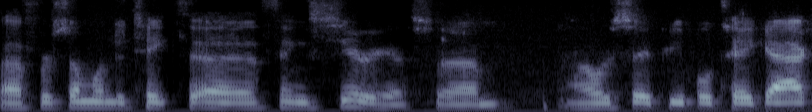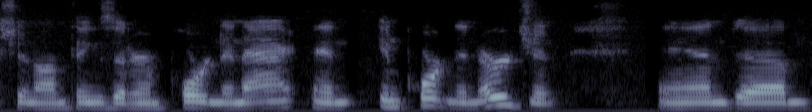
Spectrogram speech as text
uh, for someone to take uh, things serious. Um, i always say people take action on things that are important and, act, and important and urgent. And um,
